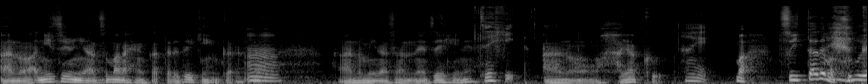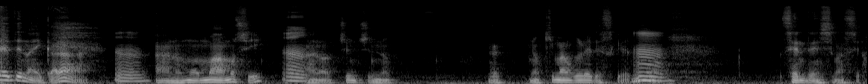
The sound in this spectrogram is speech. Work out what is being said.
あの20人集まらへんかったらできひんからさ、うんあの皆さんねぜひねぜひ。あの早く。はい。まあツイッターでもつぶやいてないからうん。あのもうまあもし、うん。あのチュンチュンのがの気まぐれですけれども、うん。宣伝しますよ。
